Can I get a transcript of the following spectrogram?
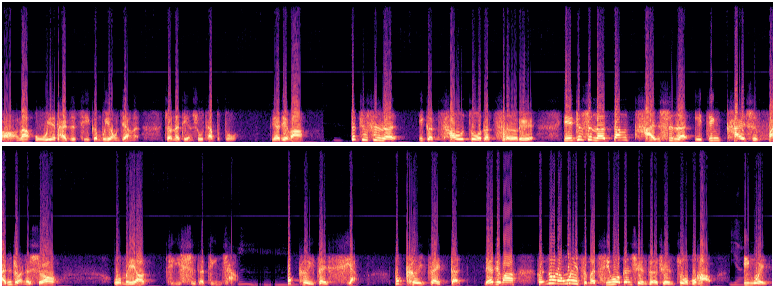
哦，那五月台子期更不用讲了，赚的点数差不多，了解吗？这就是呢一个操作的策略，也就是呢，当盘势呢已经开始反转的时候，我们要及时的进场。不可以再想，不可以再等，了解吗？很多人为什么期货跟选择权做不好？因为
